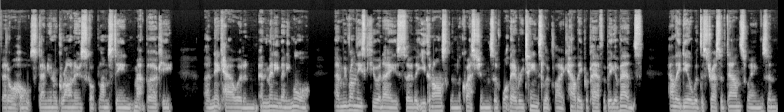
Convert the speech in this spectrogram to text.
Fedor Holz, Daniel Negreanu, Scott Blumstein, Matt Berkey, uh, Nick Howard, and, and many, many more and we run these q and a's so that you can ask them the questions of what their routines look like how they prepare for big events how they deal with the stress of downswings and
